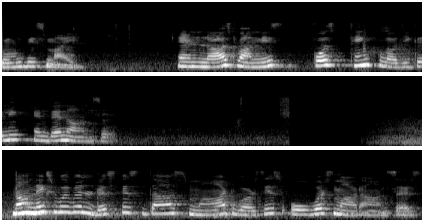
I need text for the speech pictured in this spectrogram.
don't be smile and last one is first think logically and then answer Now next we will discuss the smart versus over smart answers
